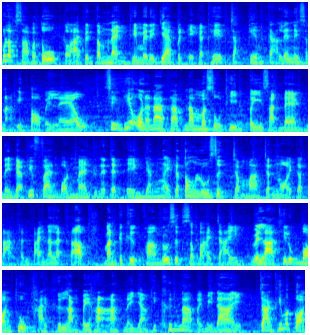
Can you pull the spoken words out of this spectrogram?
ผู้รักษาประตูกลายเป็นตำแหน่งที่ไม่ได้แยกเป็นเอกเทศจากเกมการเล่นในสนามอีกต่อไปแล้ว สิ่งที่โอนาน่าครับนำมาสู่ทีมปีศาจแดง ในแบบที่แฟนบอลแมนยูไนเต็ดเองยังไงก็ต้องรู้สึกจะมากจะน้อยก็ต่างกันไปนั่นแหละครับ มันก็คือความรู้สึกสบายใจ เวลาที่ลูกบอลถูกถ่ายคืนหลังไปหาในยามที่ขึ้นหน้าไปไม่ได้จากที่เมื่อก่อน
